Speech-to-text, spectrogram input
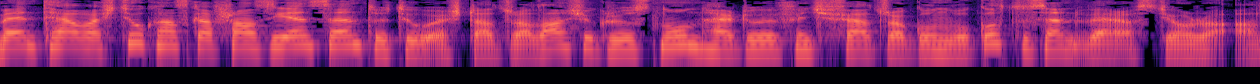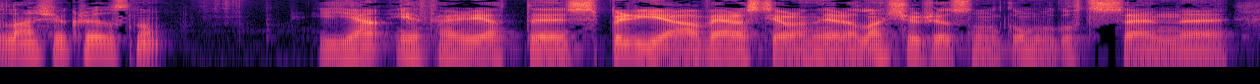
Men det var stu kanska Frans Jensen, til to er stadra landsjukrusen, noen her du finnes fædra Gunvo Gottesen, vera stjåra av landsjukrusen. Noen. Ja, jeg er ferdig at uh, spyrja værastjøren her av landsjøkrusen Gunvo Gottesen uh,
